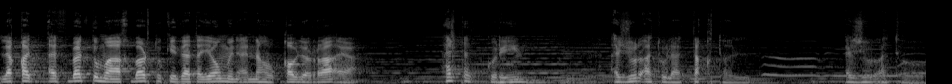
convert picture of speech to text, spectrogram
لقد أثبتت ما أخبرتك ذات يوم أنه قول رائع. هل تذكرين الجرأة لا تقتل؟ الجرأة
